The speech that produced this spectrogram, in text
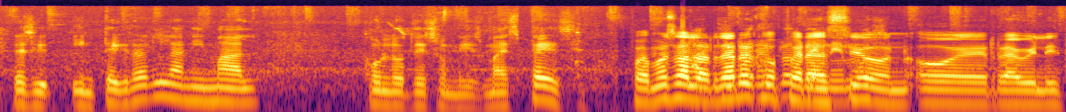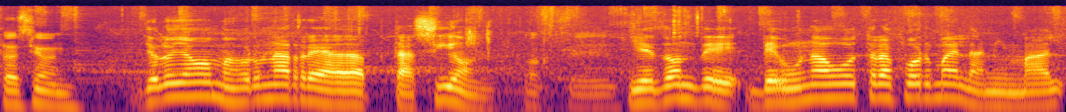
Es decir, integrar el animal con los de su misma especie. ¿Podemos hablar de recuperación o de rehabilitación? Yo lo llamo mejor una readaptación. Y es donde de una u otra forma el animal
